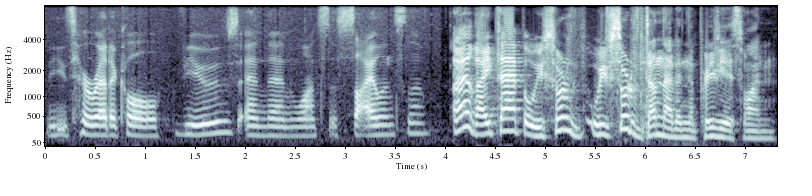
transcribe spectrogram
these heretical views and then wants to silence them? I like that, but we've sort of we've sort of done that in the previous one.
